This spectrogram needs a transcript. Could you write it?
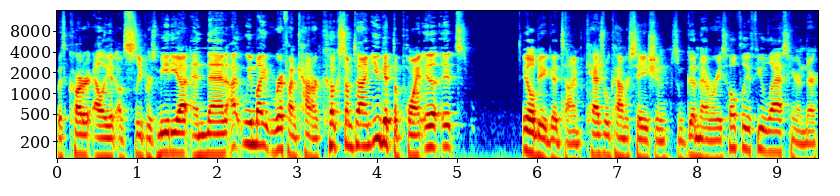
with Carter Elliott of Sleepers Media, and then I, we might riff on Connor Cook sometime. You get the point. It, it's it'll be a good time, casual conversation, some good memories, hopefully a few laughs here and there.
